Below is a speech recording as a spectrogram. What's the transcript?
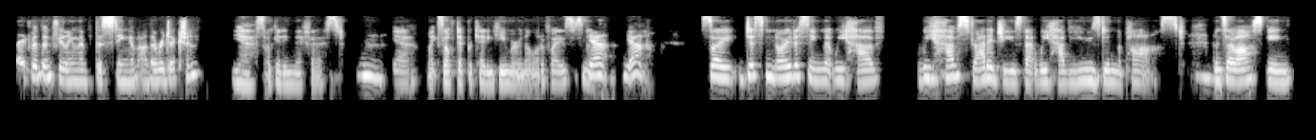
safer than feeling the, the sting of other rejection. Yes, I'll get in there first. Mm. Yeah, like self-deprecating humor in a lot of ways, isn't it? Yeah, yeah. So just noticing that we have we have strategies that we have used in the past. Mm-hmm. And so asking,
